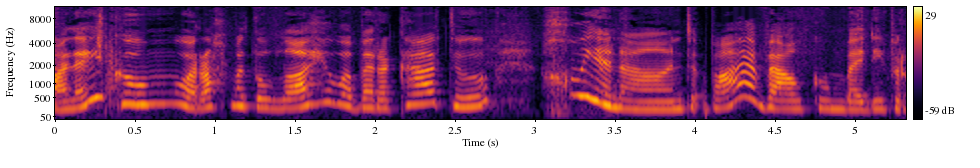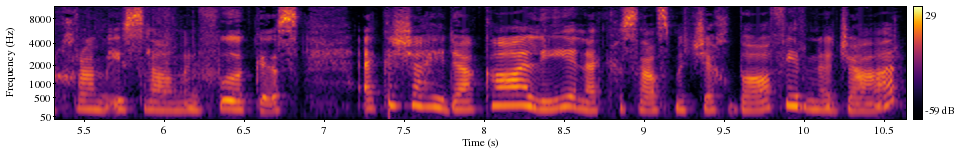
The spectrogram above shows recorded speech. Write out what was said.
alaykum wa rahmatullahi wa barakatuh. Goeienaand. Baie welkom by die program Islam in Fokus. Ek is Shahida Kali en ek gesels met Sheikh Dafir Najjar.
